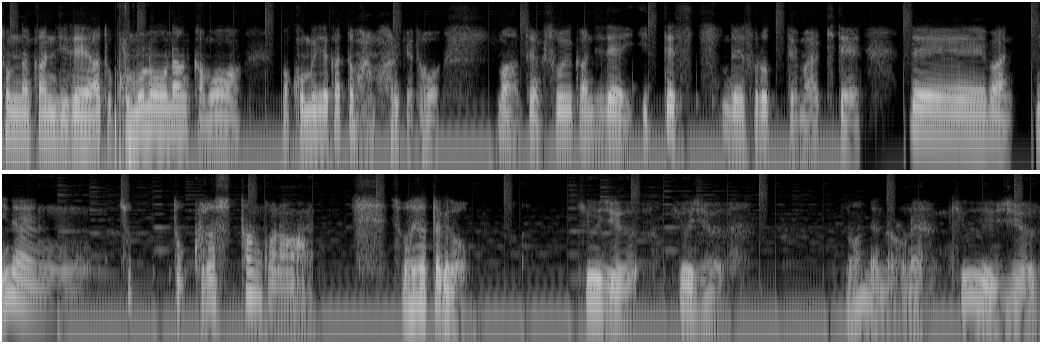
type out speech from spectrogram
そんな感じで、あと小物なんかも、まあ、コンビニで買ったものもあるけど、まあ、とにかくそういう感じで行って、で、揃って、まあ来て、で、まあ、2年ちょっと暮らしたのかな忘れちゃったけど、90、90、何年だろうね。94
